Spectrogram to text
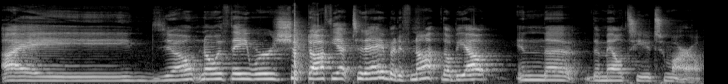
I don't know if they were shipped off yet today, but if not, they'll be out in the, the mail to you tomorrow.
